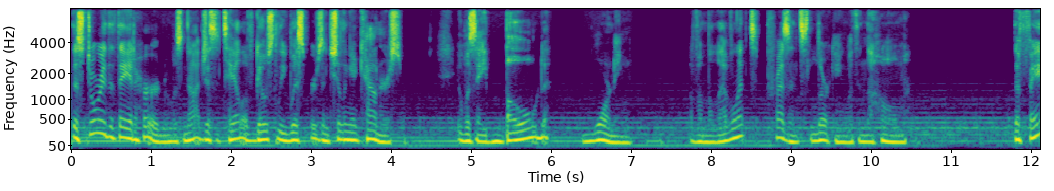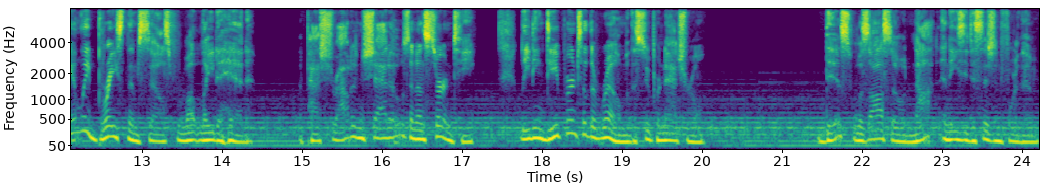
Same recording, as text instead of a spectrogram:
The story that they had heard was not just a tale of ghostly whispers and chilling encounters, it was a bold warning of a malevolent presence lurking within the home. The family braced themselves for what laid ahead, a path shrouded in shadows and uncertainty, leading deeper into the realm of the supernatural. This was also not an easy decision for them.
